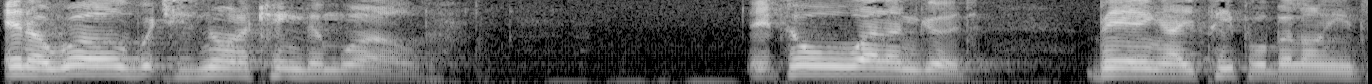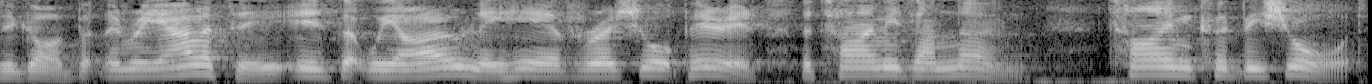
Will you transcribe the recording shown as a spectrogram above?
in a world which is not a kingdom world. It's all well and good being a people belonging to God, but the reality is that we are only here for a short period. The time is unknown. Time could be short.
